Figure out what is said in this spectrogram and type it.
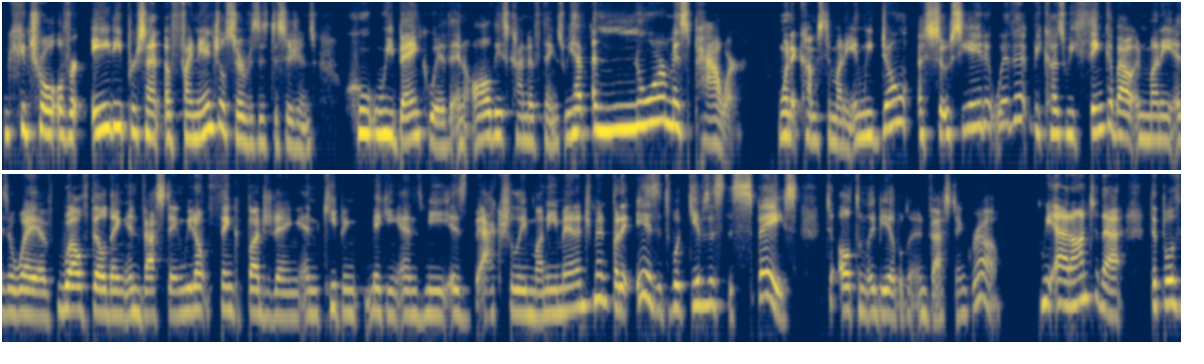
we control over 80% of financial services decisions, who we bank with, and all these kind of things. We have enormous power when it comes to money. And we don't associate it with it because we think about money as a way of wealth building, investing. We don't think budgeting and keeping making ends meet is actually money management, but it is. It's what gives us the space to ultimately be able to invest and grow we add on to that that both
